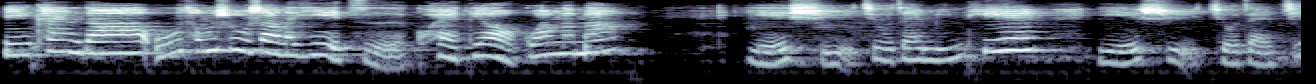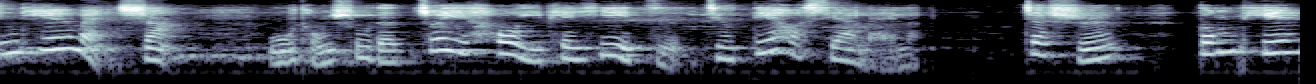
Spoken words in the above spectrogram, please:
你看到梧桐树上的叶子快掉光了吗？也许就在明天，也许就在今天晚上。梧桐树的最后一片叶子就掉下来了，这时冬天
